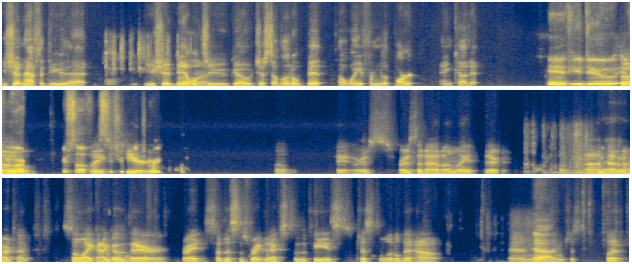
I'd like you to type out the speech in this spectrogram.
You shouldn't have to do that. You should be able Uh-huh. to go just a little bit away from the part and cut it. and if you do, if you are yourself in a situation here. where oh, wait, where's where's it at on my there? I'm having a hard time. So like I go there, right? So this is right next to the piece, just a little bit out, and Yeah. then just flip.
